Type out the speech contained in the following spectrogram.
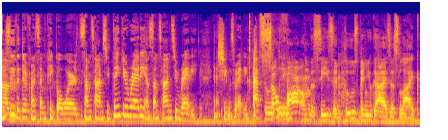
You see the difference in people where sometimes you think you're ready and sometimes you're ready, and she was ready. Absolutely. So far on the season, who's been you guys as like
